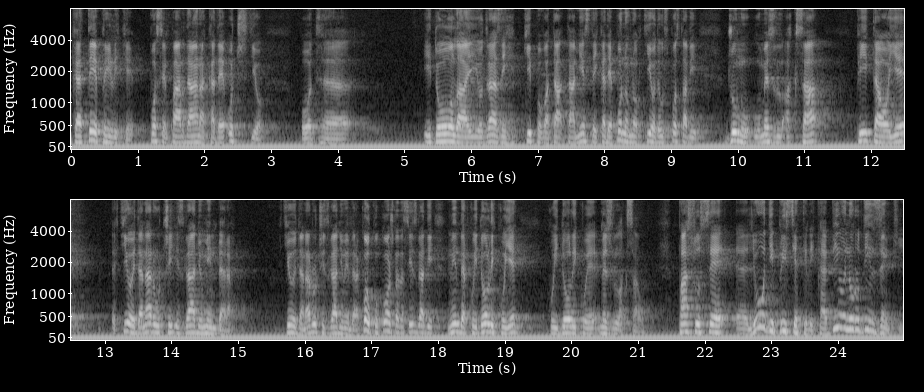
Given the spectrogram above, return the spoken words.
Kada te prilike, poslije par dana, kada je očistio od e, idola i od raznih kipova ta, ta mjesta i kada je ponovno htio da uspostavi džumu u Mezul Aksa, pitao je, htio je da naruči izgradnju Mimbera. Htio je da naruči izgradnju Mimbera. Koliko košta da se izgradi Mimber koji dolikuje, koji dolikuje Mezul Aksau? Pa su se e, ljudi prisjetili, kada je bio Nurudin Zenki,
